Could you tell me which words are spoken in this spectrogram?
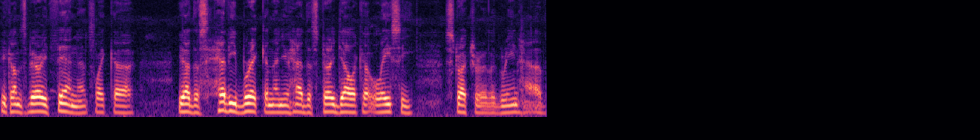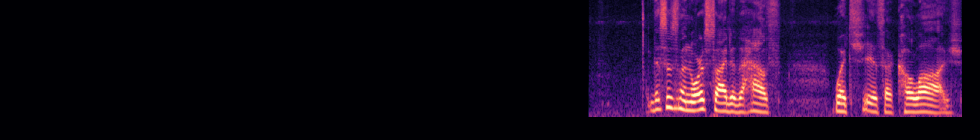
becomes very thin. It's like uh, you had this heavy brick and then you had this very delicate lacy structure of the greenhouse. This is the north side of the house, which is a collage.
